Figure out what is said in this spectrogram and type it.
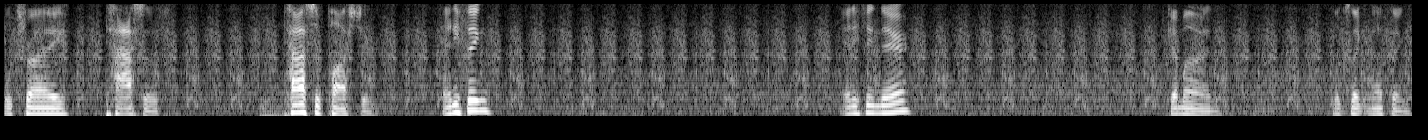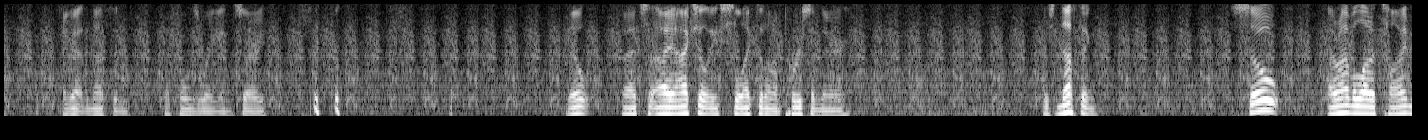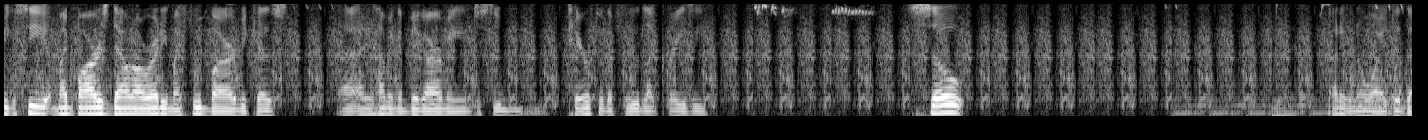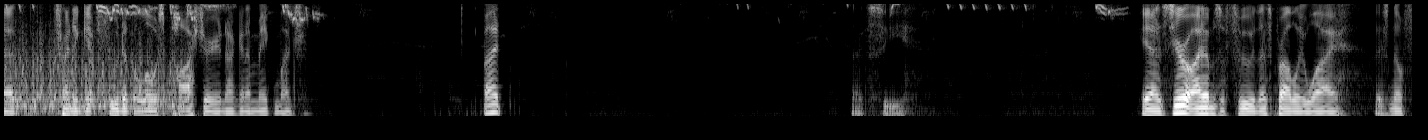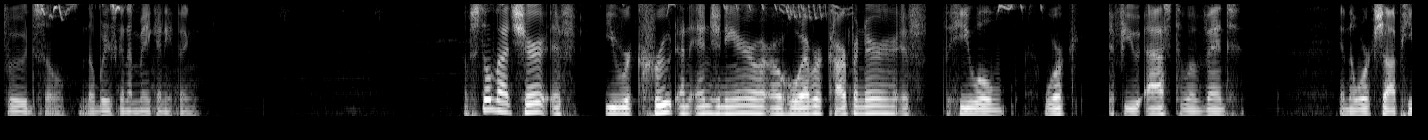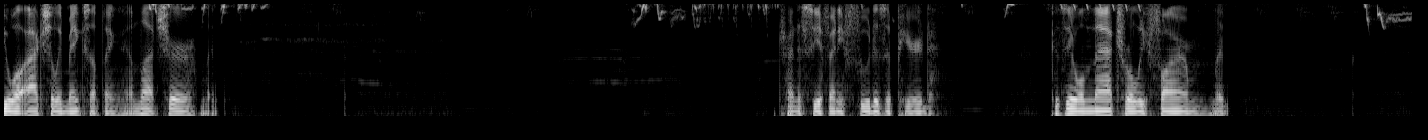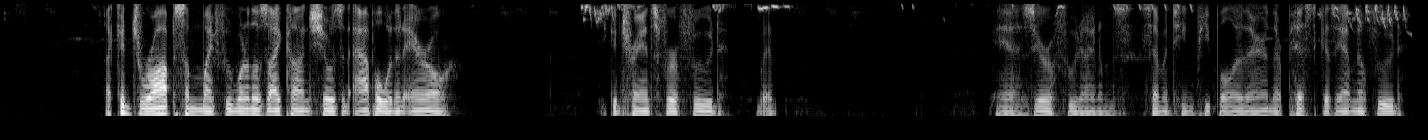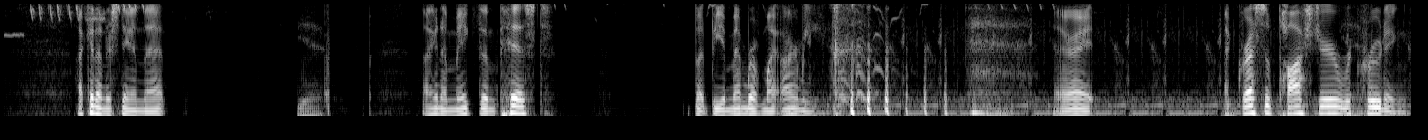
We'll try passive. Passive posture. Anything? Anything there? Come on. Looks like nothing. I got nothing. My phone's ringing. Sorry. nope. That's I accidentally selected on a person there. There's nothing. So I don't have a lot of time. You can see my bar's down already, my food bar, because uh, having a big army, just you tear through the food like crazy. So I don't even know why I did that. Trying to get food at the lowest posture, you're not going to make much. But let's see. Yeah, zero items of food. That's probably why. There's no food, so nobody's going to make anything. I'm still not sure if you recruit an engineer or, whoever, carpenter, if he will work, if you ask to invent in the workshop, he will actually make something. I'm not sure. But trying to see if any food has appeared. Because they will naturally farm, but I could drop some of my food. One of those icons shows an apple with an arrow. You can transfer food, but yeah, zero food items. 17 people are there, and they're pissed because they have no food. I can understand that. Yeah. I'm going to make them pissed, but be a member of my army. All right. Aggressive posture recruiting.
